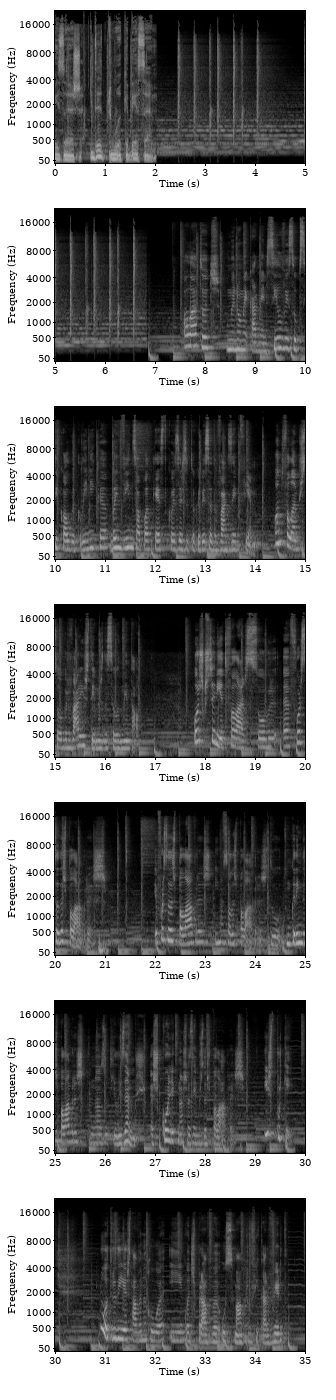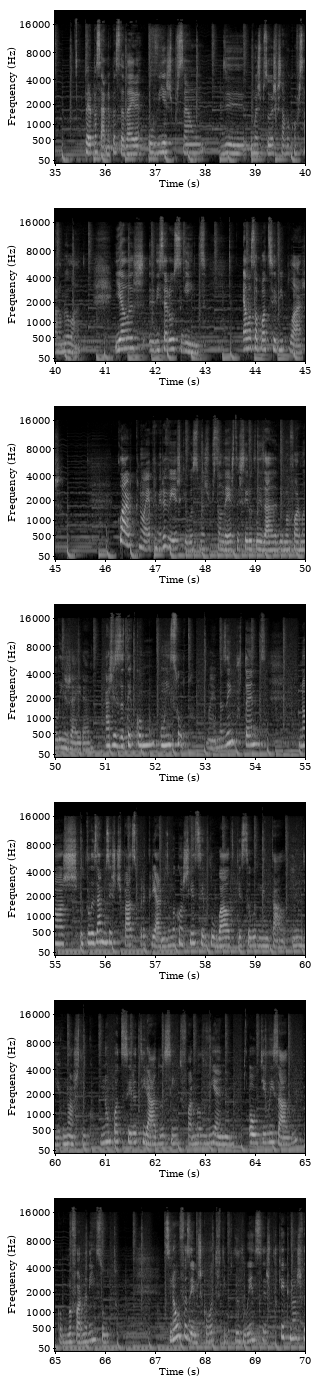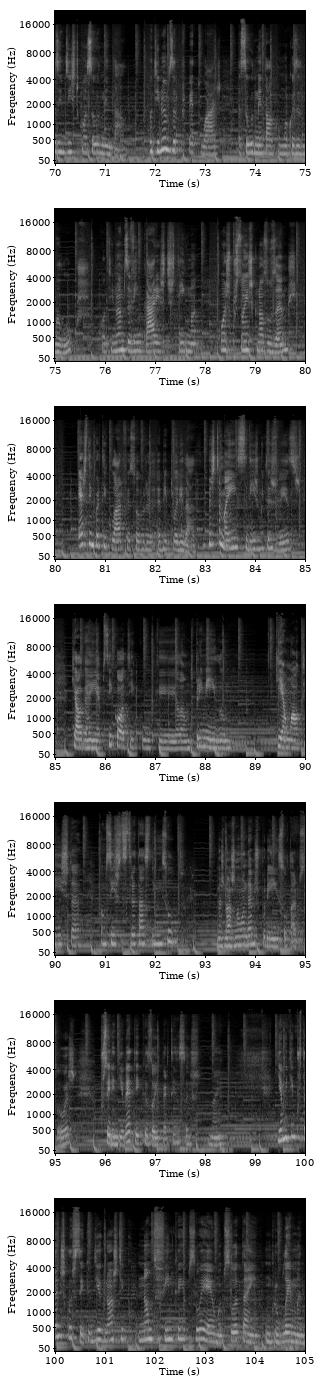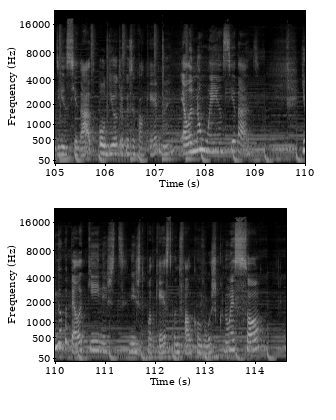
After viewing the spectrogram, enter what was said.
Coisas da tua cabeça. Olá a todos, o meu nome é Carmen Silva e sou psicóloga clínica. Bem-vindos ao podcast Coisas da tua cabeça da Vagos FM, onde falamos sobre vários temas da saúde mental. Hoje gostaria de falar sobre a força das palavras. A força das palavras e não só das palavras, do, de um bocadinho das palavras que nós utilizamos, a escolha que nós fazemos das palavras. Isto porquê? No outro dia estava na rua e enquanto esperava o semáforo ficar verde para passar na passadeira, ouvi a expressão de umas pessoas que estavam a conversar ao meu lado. E elas eh, disseram o seguinte: ela só pode ser bipolar. Claro que não é a primeira vez que eu ouço uma expressão destas ser utilizada de uma forma ligeira, às vezes até como um insulto, não é? Mas é importante nós utilizarmos este espaço para criarmos uma consciência global de que a saúde mental e um diagnóstico não pode ser atirado assim de forma leviana ou utilizado como uma forma de insulto. Se não o fazemos com outro tipo de doenças, por que é que nós fazemos isto com a saúde mental? Continuamos a perpetuar a saúde mental como uma coisa de malucos? Continuamos a vincar este estigma com as expressões que nós usamos esta em particular foi sobre a bipolaridade, mas também se diz muitas vezes que alguém é psicótico, que ele é um deprimido, que é um autista, como se isto se tratasse de um insulto. Mas nós não andamos por aí a insultar pessoas por serem diabéticas ou hipertensas, não é? E é muito importante esclarecer que um diagnóstico não define quem a pessoa é. Uma pessoa tem um problema de ansiedade ou de outra coisa qualquer, não é? Ela não é ansiedade. E o meu papel aqui neste, neste podcast, quando falo convosco, não é só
